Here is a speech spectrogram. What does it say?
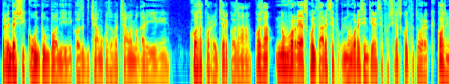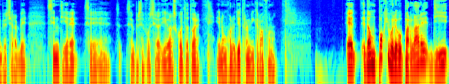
Per renderci conto un po' di, di cosa diciamo, cosa facciamo e magari cosa correggere, cosa, cosa non vorrei ascoltare, se, non vorrei sentire se fossi l'ascoltatore, che cosa mi piacerebbe sentire se, sempre se fossi io l'ascoltatore e non quello dietro al microfono. E da un po' che volevo parlare di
